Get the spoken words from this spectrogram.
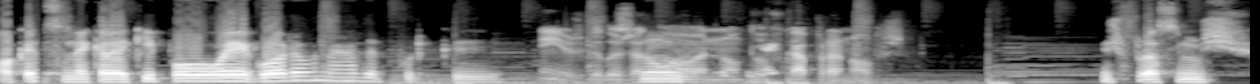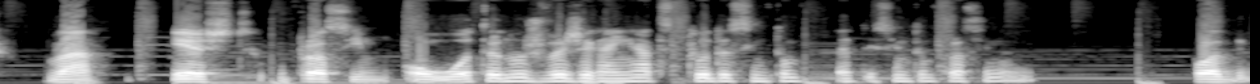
Rockets são naquela equipa ou é agora ou nada, porque Sim, os jogadores já Não- estão, não estão a ficar para novos. os próximos, vá, este, o próximo ou o outro, eu não os vejo a ganhar de todo assim tão, assim tão próximo. Pode,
